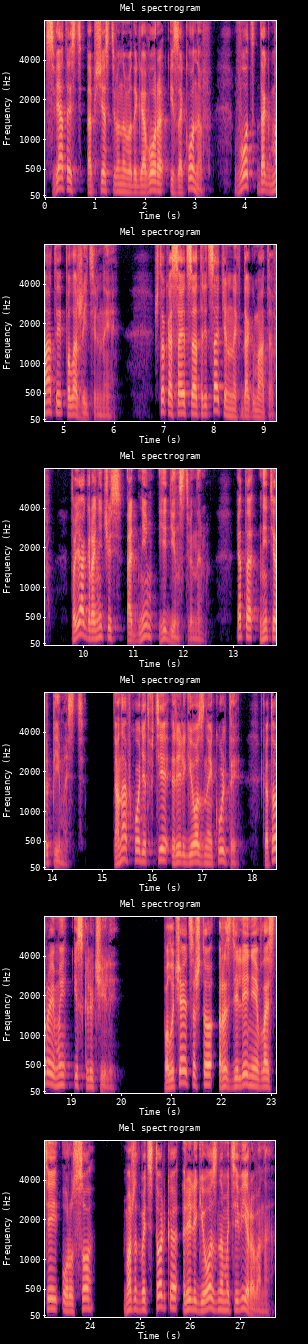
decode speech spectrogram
святость общественного договора и законов – вот догматы положительные. Что касается отрицательных догматов, то я ограничусь одним единственным – это нетерпимость. Она входит в те религиозные культы, которые мы исключили. Получается, что разделение властей у Руссо может быть только религиозно мотивировано.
